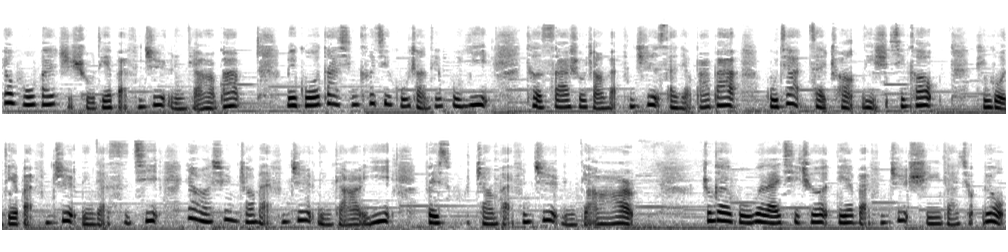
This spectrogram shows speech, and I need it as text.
标普五百指数跌百分之零点二八。美国大型科技股涨跌不一，特斯拉收涨百分之三点八八，股价再创历史新高。苹果跌百分之零点四七，亚马逊涨百分之零点二一，Facebook 涨百分之零点二二。中概股蔚来汽车跌百分之十一点九六，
